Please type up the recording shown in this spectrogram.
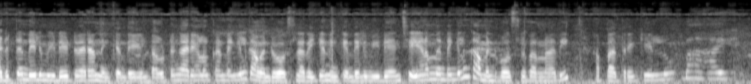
അടുത്ത എന്തെങ്കിലും വീഡിയോ ആയിട്ട് വരാം. നിങ്ങൾക്ക് എന്തെങ്കിലും ഡൗട്ടും കാര്യങ്ങളൊക്കെ ഉണ്ടെങ്കിൽ കമന്റ് ബോക്സിൽ അറിയിക്കാം. നിങ്ങൾക്ക് എന്തെങ്കിലും വീഡിയോ ഞാൻ ചെയ്യണം എന്നുണ്ടെങ്കിലും കമന്റ് ബോക്സിൽ പറഞ്ഞാൽ മതി. അപ്പോൾ അത്രയൊക്കെ ഉള്ളൂ. ബൈ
